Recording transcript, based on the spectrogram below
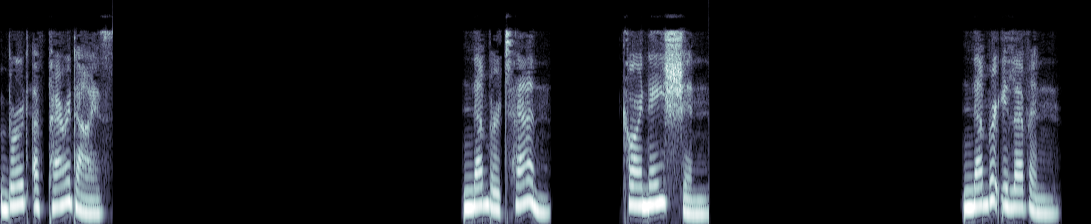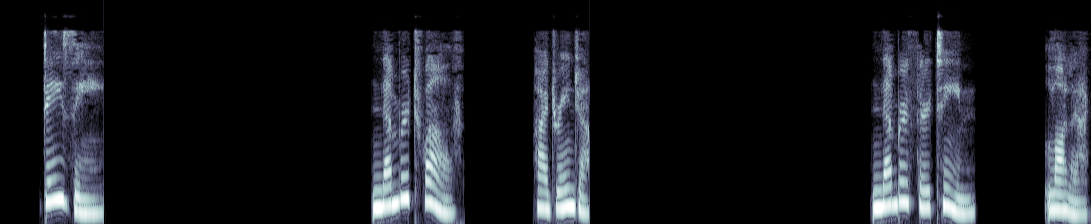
Bird of Paradise. Number 10. Carnation. Number 11. Daisy. Number 12. Hydrangea. Number 13. Lilac.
